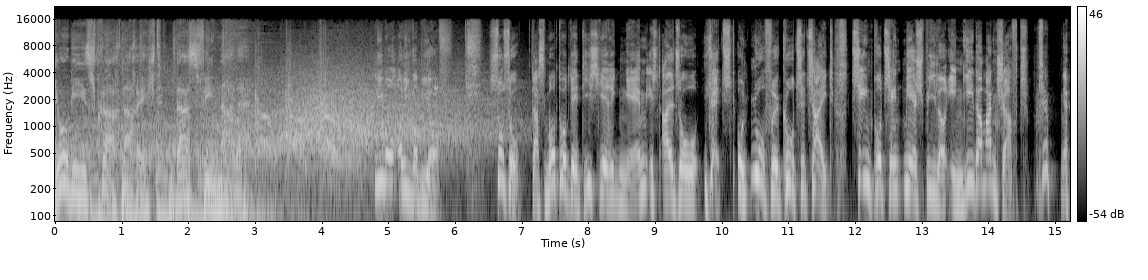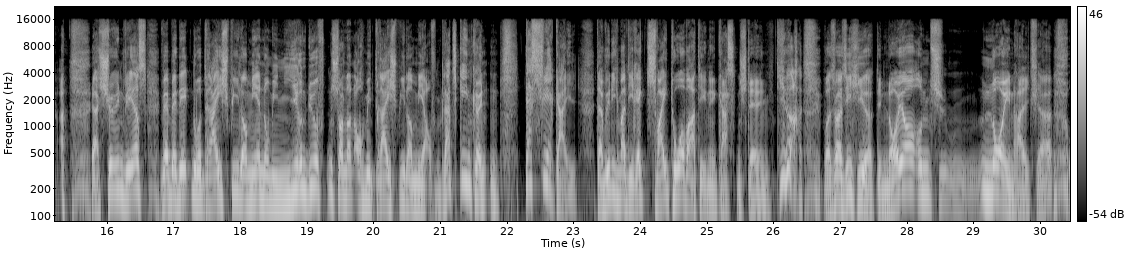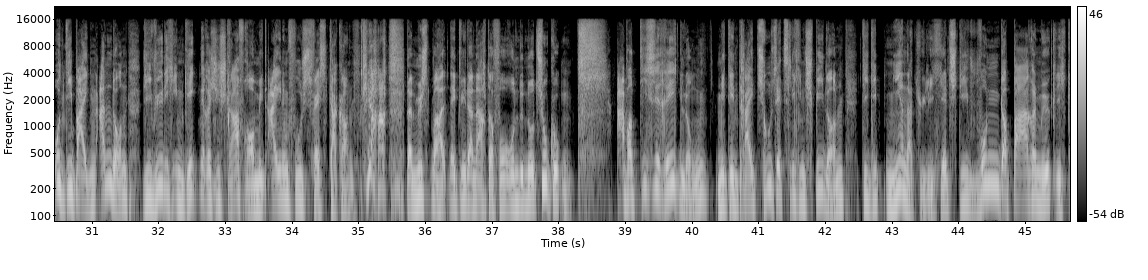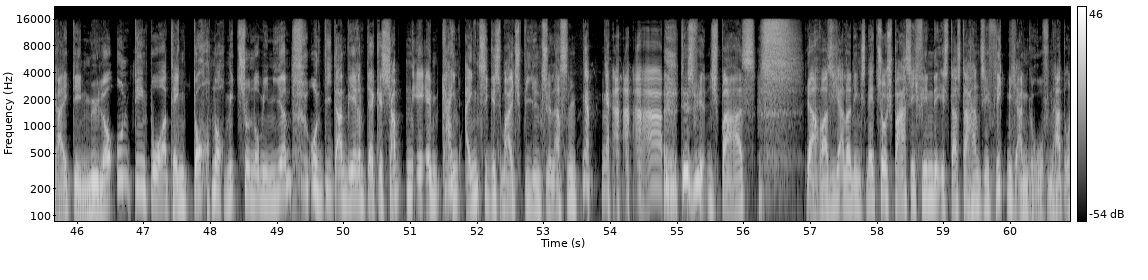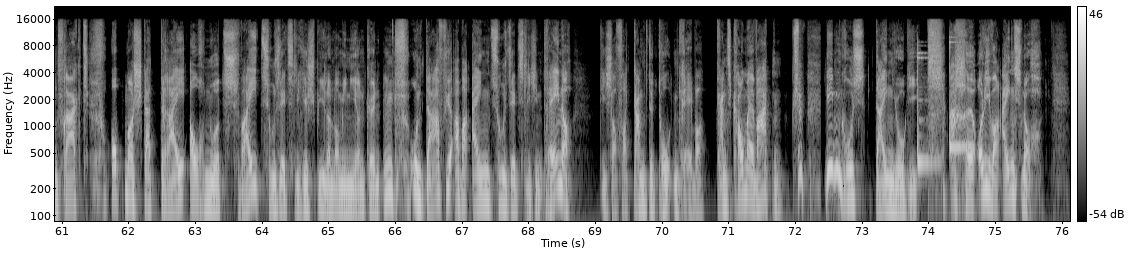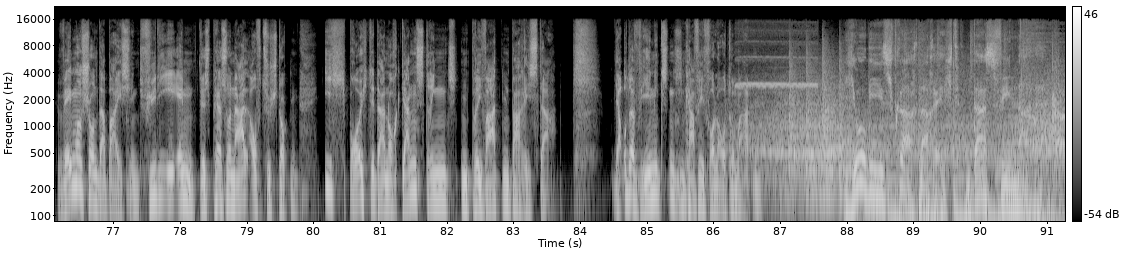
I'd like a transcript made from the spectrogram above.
Yogis Sprachnachricht, das Finale. Lieber Oliver Bierhoff. So, so, das Motto der diesjährigen EM ist also jetzt und nur für kurze Zeit. 10% mehr Spieler in jeder Mannschaft. Ja, ja, schön wär's, wenn wir nicht nur drei Spieler mehr nominieren dürften, sondern auch mit drei Spielern mehr auf den Platz gehen könnten. Das wäre geil. Da würde ich mal direkt zwei Torwarte in den Kasten stellen. Ja, was weiß ich hier, den Neuer und neun halt, ja. Und die beiden anderen, die würde ich im gegnerischen Strafraum mit einem Fuß festtackern. Ja, dann müssten wir halt nicht wieder nach der Vorrunde nur zugucken. Aber diese Regelung mit den drei zusätzlichen Spielern, die gibt mir natürlich jetzt die wunderbare Möglichkeit, den Müller und den Boateng doch noch mit zu nominieren und die dann während der gesamten EM kein einziges Mal spielen zu lassen. das wird ein Spaß. Ja, was ich allerdings nicht so spaßig finde, ist, dass der Hansi Flick mich angerufen hat und fragt, ob wir statt drei auch nur zwei zusätzliche Spieler nominieren könnten und dafür aber einen zusätzlichen Trainer. Dieser verdammte Totengräber. Kann's kaum erwarten. Lieben Gruß, dein Yogi. Ach, äh, Oliver, eins noch. Wenn wir schon dabei sind, für die EM das Personal aufzustocken, ich bräuchte da noch ganz dringend einen privaten Barista. Ja, oder wenigstens einen Kaffeevollautomaten. Yogis Sprachnachricht, das Finale.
